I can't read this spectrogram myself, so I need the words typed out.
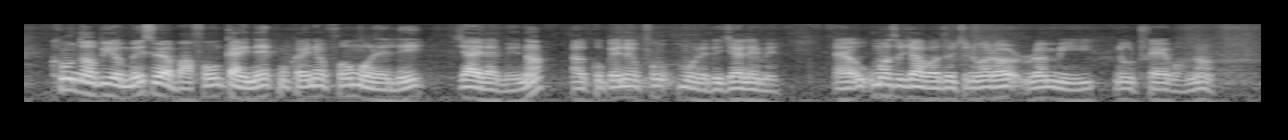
။ခုံတော့ပြီးတော့ message ကဘာဖုန်းကင်နေကိုကင်နေဖုန်း model လေးရိုက်လိုက်မယ်နော်။အဲကိုကင်နေဖုန်း model တွေရိုက်လိုက်မယ်။အဲဥပမာဆိုကြပါစို့ကျွန်တော်ကတော့ Redmi Note 12ပေါ့နော်။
